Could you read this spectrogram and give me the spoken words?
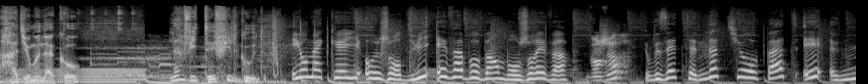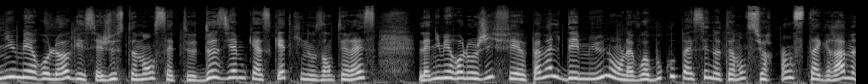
Radio Monaco, l'invité Feel Good. Et on accueille aujourd'hui Eva Bobin. Bonjour Eva. Bonjour. Vous êtes naturopathe et numérologue et c'est justement cette deuxième casquette qui nous intéresse. La numérologie fait pas mal d'émules, on la voit beaucoup passer notamment sur Instagram.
